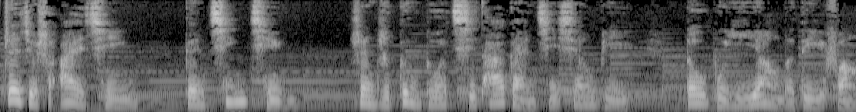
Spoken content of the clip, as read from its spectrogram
这就是爱情跟亲情，甚至更多其他感情相比都不一样的地方。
